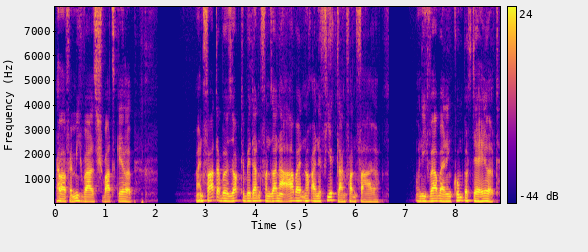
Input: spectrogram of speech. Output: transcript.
Aber für mich war es schwarz-gelb. Mein Vater besorgte mir dann von seiner Arbeit noch eine Vierklangfanfare. Und ich war bei den Kumpels der Held.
